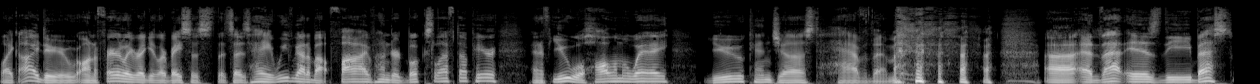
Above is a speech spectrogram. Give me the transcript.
like I do on a fairly regular basis that says, Hey, we've got about 500 books left up here. And if you will haul them away you can just have them. uh, and that is the best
